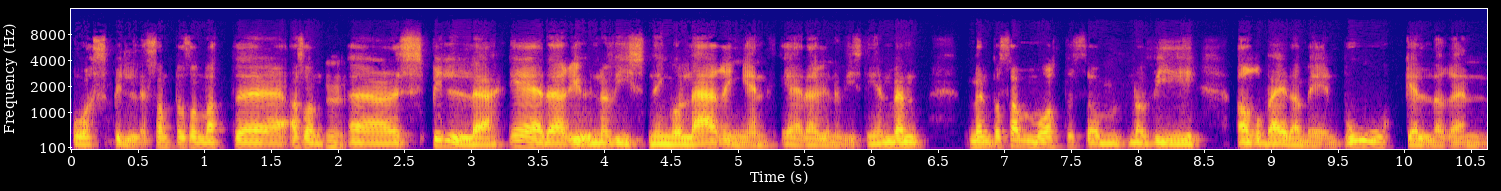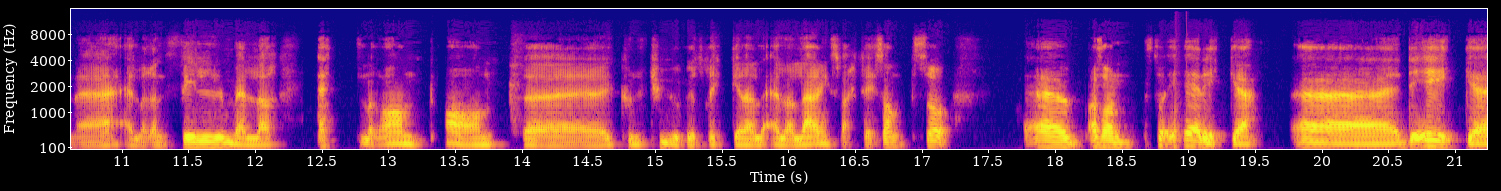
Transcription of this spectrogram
på spillet. Sant? Sånn at, uh, altså, uh, spillet er der i undervisning, og læringen er der i undervisningen. Men, men, på samme måte som når vi arbeider med en bok eller en, uh, eller en film eller et eller annet annet kulturuttrykk eller, eller, læringsverktøy, så, altså, så, er det ikke det er ikke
